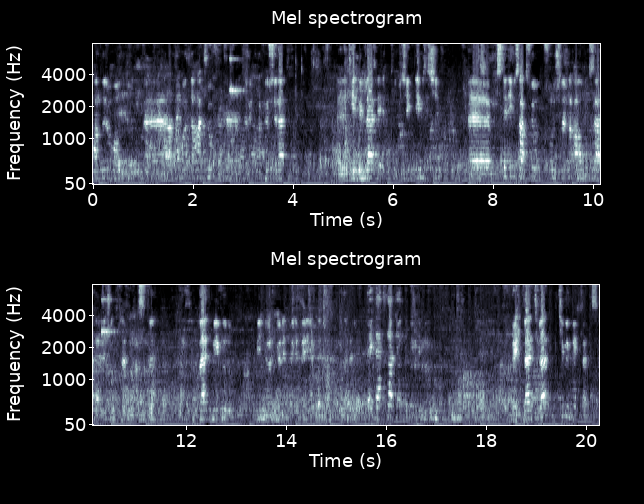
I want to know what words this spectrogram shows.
anları oldu. Ee, ama daha çok e, tabii profesyonel e, tedbirlerle filmi çektiğimiz için e, istediğimiz aksiyon sonuçlarını aldık. Sahneleri çok güzel yansıdı. Ben memnunum. Bilmiyorum yönetmenim beni yapacak. Beklentiler yönde bir. Beklentiler kimin beklentisi?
